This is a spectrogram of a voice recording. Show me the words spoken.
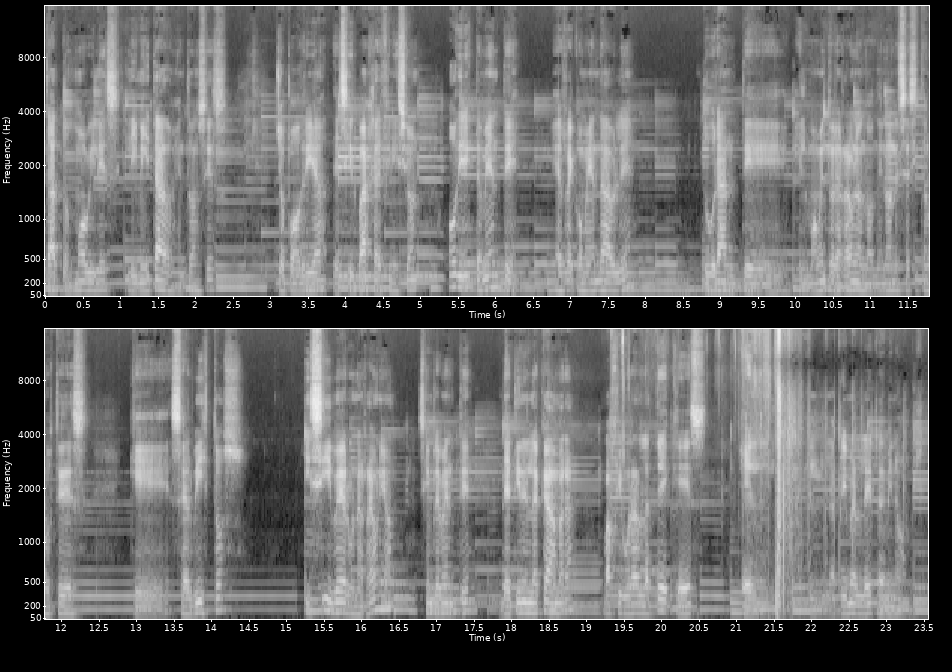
datos móviles limitados. Entonces, yo podría decir baja definición o directamente es recomendable durante el momento de la reunión donde no necesitan ustedes que ser vistos y sí ver una reunión, simplemente detienen la cámara, va a figurar la T que es la primera letra de mi nombre.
